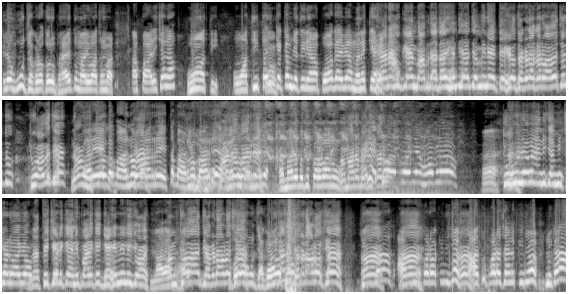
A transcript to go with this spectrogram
એટલે હું ઝઘડો કરું? ભાઈ તું મારી વાત સંભાળ. આ પાડી છે ને હું હતી ઓથી તઈ કે કેમ જતી રહી? એના પોગ આવ્યા મને કે એને હું કે બાપ દાદા અહીંયાથી આ જમીને તે હેયો ઝઘડા કરવા આવે છે તું? તું આવે છે? ના હું અરે તો બહારનો બહાર રે તો બહારનો બહાર રે. બહારનો બહાર રે. અમારે બધું કરવાનું. અમારે બધું કરવા હા તું હું લેવા એની જમીન છેડવા આવ્યો? નથી છેડી કે એની પાડે કઈ ગહેર નહીં લીજો આમ તો આ ઝઘડાળો છે. હું જાણે છું. ઝઘડાળો છે. હાથ હા. ઉપાડવા દીજો. હાથ ઉપાડે છે એને કીધું નિકા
